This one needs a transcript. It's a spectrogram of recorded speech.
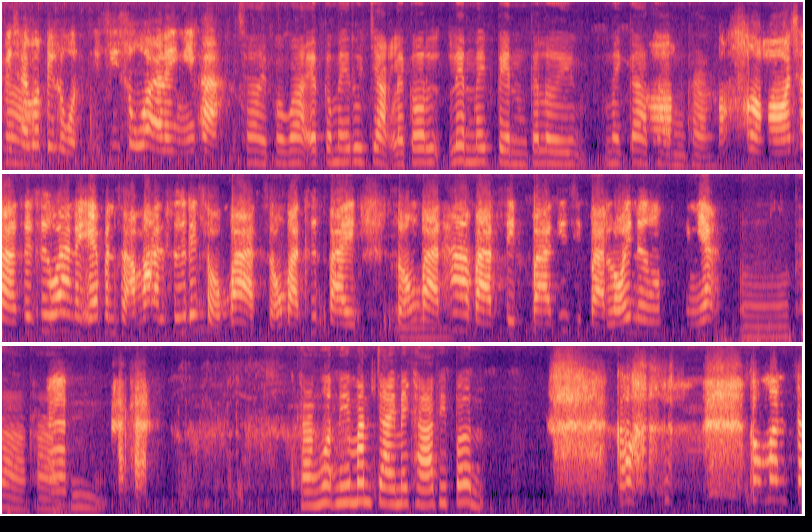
ไม่ใช่ค่ะว่าไปโหลดที่ซัวอะไรอย่างนี้ค่ะ ใช่ เพราะว่าแอดก็ไม่รู้จักแล้วก็เล่นไม่เป็นก็เลยไม่กล้าทำค่ะ อ๋อใช่คือคือว่าในแอปมันสามารถซื้อได้สองบาทสองบาทขึ้นไปสองบาทห้าบาทสิบบาทยี่สิบาทร้อยหนึ่งอย่างเงี้ย อ๋อ ค่ะค่ะอืมพี่ค่ะค่ะ ค่ะงวดนี้มั่นใจไหมคะพี่เปิ้ล ก็ก็มั่น ใจ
